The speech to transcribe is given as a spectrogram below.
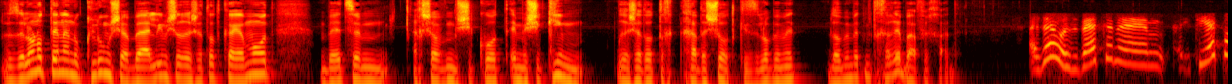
זה לא נותן לנו כלום שהבעלים של רשתות קיימות בעצם עכשיו משיקות, הם משיקים רשתות חדשות, כי זה לא באמת, לא באמת מתחרה באף אחד. אז זהו, אז בעצם אמ, תהיה פה,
